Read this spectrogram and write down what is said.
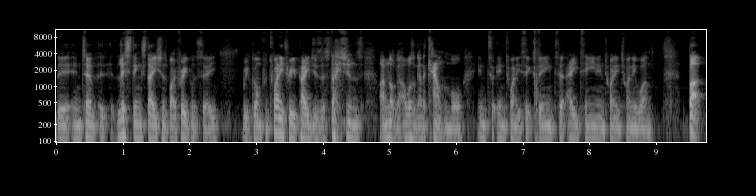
the in terms uh, listing stations by frequency we've gone from 23 pages of stations i'm not i wasn't going to count them all in, in 2016 to 18 in 2021 but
